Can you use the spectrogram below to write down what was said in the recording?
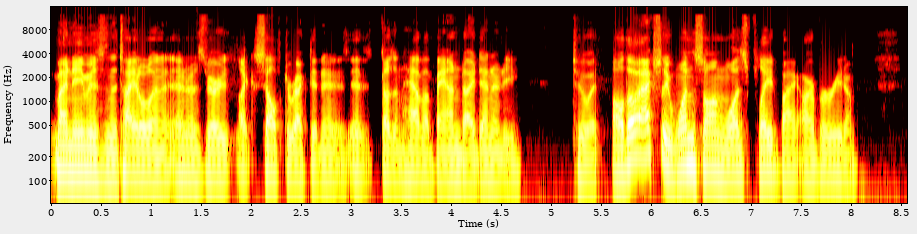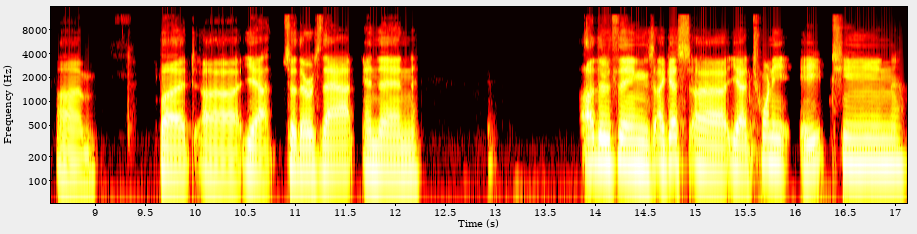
my name is in the title, and, and it was very like self-directed, and it, it, doesn't have a band identity to it. Although actually, one song was played by Arboretum. Um, but uh, yeah, so there was that, and then other things, I guess, uh, yeah, 2018,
